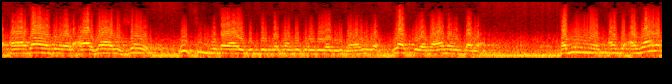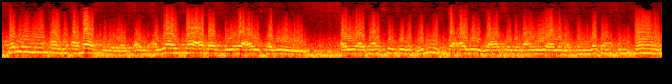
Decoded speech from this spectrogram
الآباد والآجال الشيء. يتشي براي بالدنيا مثل يجب يكفي معنا من قديم از أزال قديم از أباد بغير از أزال كأباد بغير القديم أي تحسن بالحديث بأي ذات جنانية لحسنية إنسان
